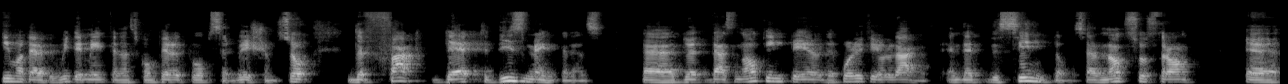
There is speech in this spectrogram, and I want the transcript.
chemotherapy with the maintenance compared to observation. So the fact that this maintenance uh, does not impair the quality of life and that the symptoms are not so strong uh,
